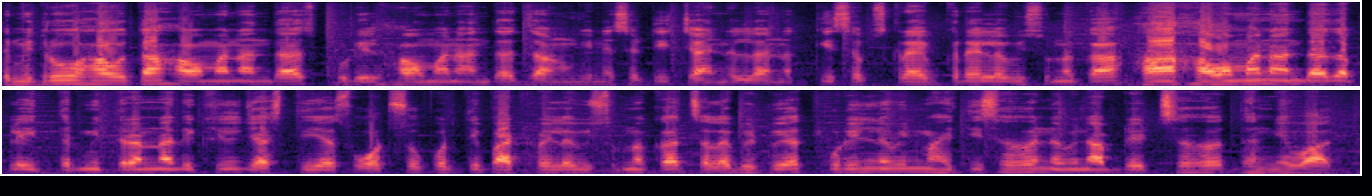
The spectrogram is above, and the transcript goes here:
तर मित्रो हा होता हवामान अंदाज. पुढील हवामान अंदाज जाणून घेण्यासाठी चॅनलला नक्की सबस्क्राईब करायला विसरू नका. हा हवामान अंदाज आपल्या इतर मित्रांना देखील जास्तीत जास्त व्हॉट्सअपवरती पाठवायला विसरू नका. चला भेटूयात पुढील नवीन माहितीसह नवीन अपडेटसह धन्यवाद.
